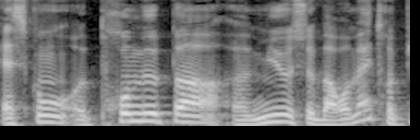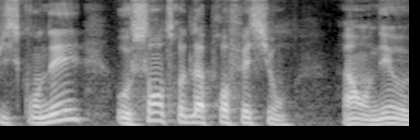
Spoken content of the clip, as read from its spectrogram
est-ce qu'on promeut pas mieux ce baromètre puisqu'on est au centre de la profession? Hein, on est au,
